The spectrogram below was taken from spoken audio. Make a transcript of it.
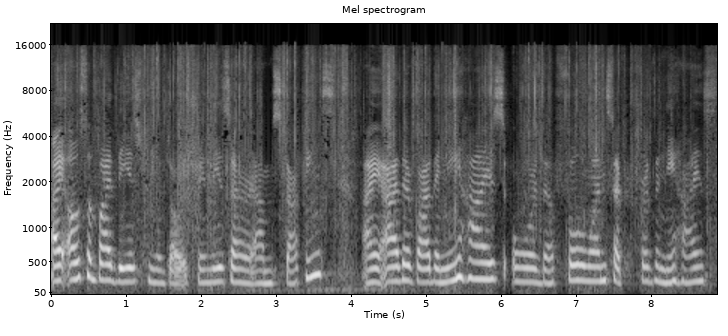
I also buy these from the Dollar Tree. These are um, stockings. I either buy the knee highs or the full ones. I prefer the knee highs.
